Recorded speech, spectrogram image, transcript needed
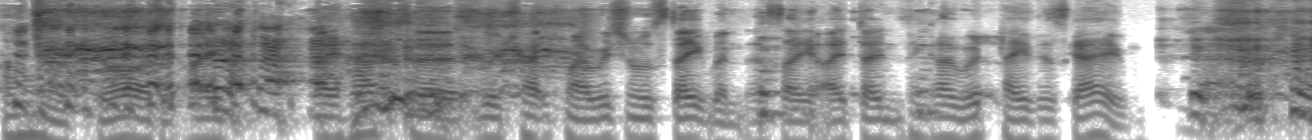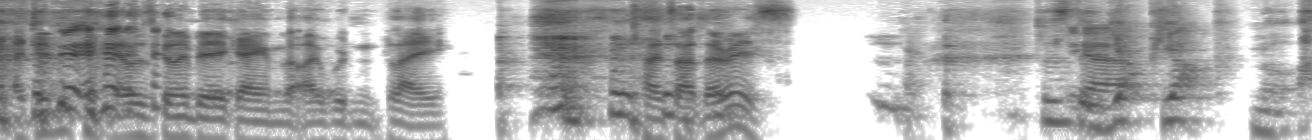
oh my god. I I have to retract my original statement and say I don't think I would play this game. I didn't think there was going to be a game that I wouldn't play. Turns out there is. Does the Yeah. yup yup not?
